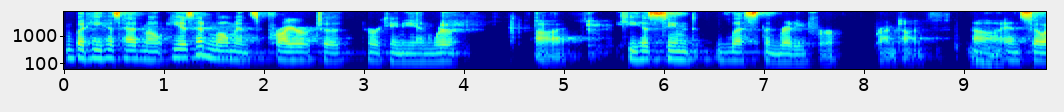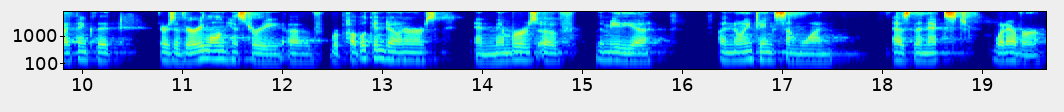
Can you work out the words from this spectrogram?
but he has had mo- he has had moments prior to Hurricane Ian where uh, he has seemed less than ready for prime time. Uh, mm-hmm. and so I think that there's a very long history of Republican donors and members of the media anointing someone as the next whatever.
